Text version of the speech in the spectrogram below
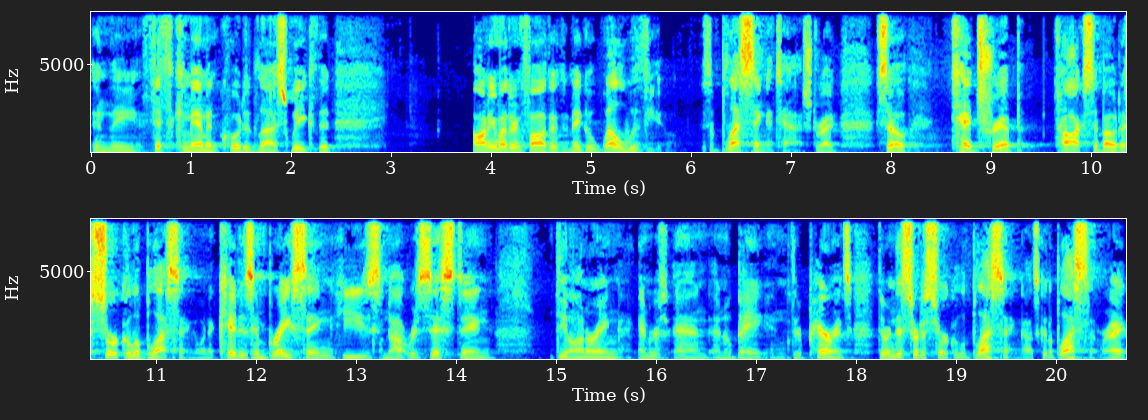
in the fifth commandment quoted last week that honor your mother and father that may go well with you. There's a blessing attached, right? So Tedd Tripp talks about a circle of blessing. When a kid is embracing, he's not resisting the honoring and, and, and obeying their parents, they're in this sort of circle of blessing. God's going to bless them, right?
